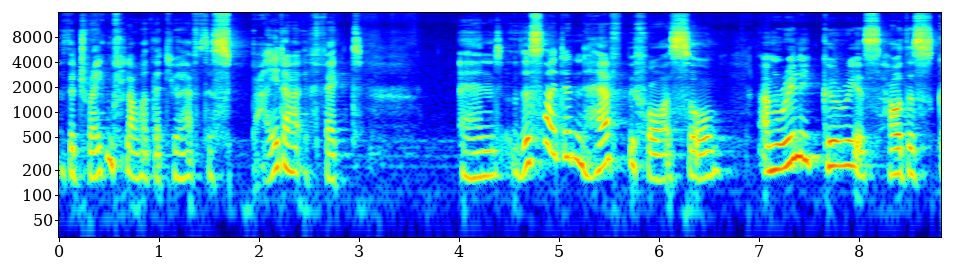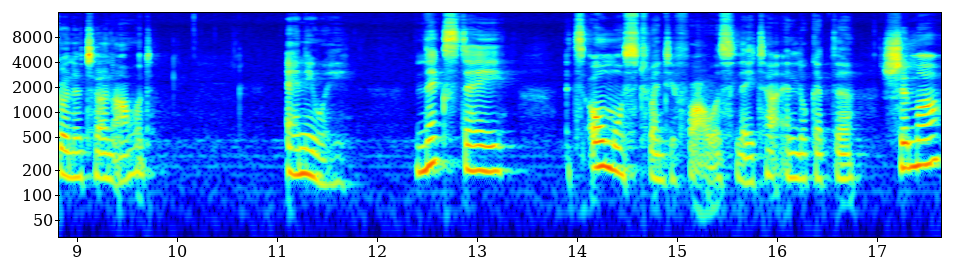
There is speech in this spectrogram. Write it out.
the dragon flower that you have the spider effect. And this I didn't have before, so I'm really curious how this is going to turn out. Anyway, Next day, it's almost 24 hours later, and look at the shimmer.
